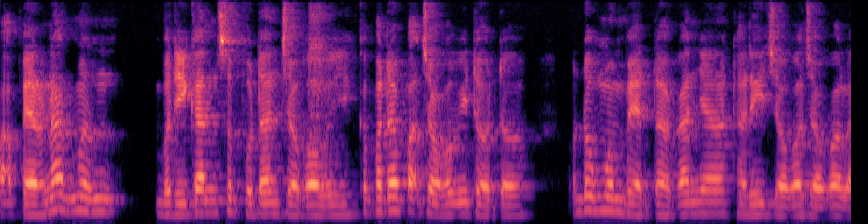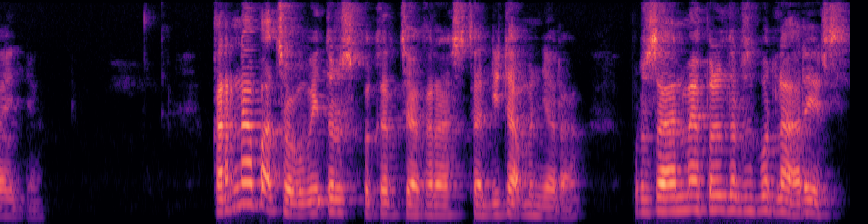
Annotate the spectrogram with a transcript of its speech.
Pak Bernard memberikan sebutan Jokowi kepada Pak Jokowi Dodo untuk membedakannya dari Joko-Joko lainnya. Karena Pak Jokowi terus bekerja keras dan tidak menyerah, perusahaan mebel tersebut laris.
